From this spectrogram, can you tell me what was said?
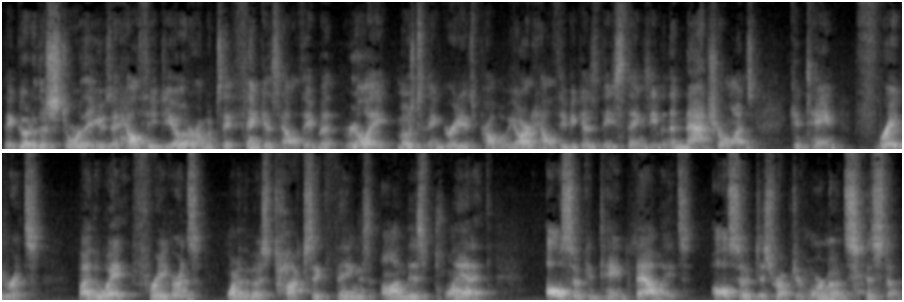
They go to the store, they use a healthy deodorant, which they think is healthy, but really most of the ingredients probably aren't healthy because these things, even the natural ones, contain fragrance. By the way, fragrance, one of the most toxic things on this planet, also contain phthalates, also disrupt your hormone system.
